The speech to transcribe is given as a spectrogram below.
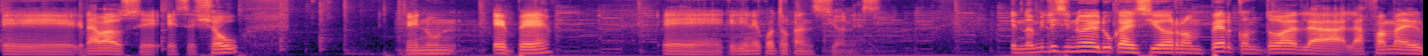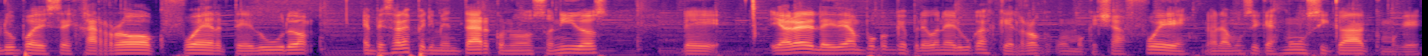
eh, grabado ese, ese show en un EP eh, que tiene cuatro canciones. En 2019 Luca decidió romper con toda la, fama del grupo de ese hard rock fuerte, duro, empezar a experimentar con nuevos sonidos. Y ahora la idea un poco que pregona Eruca es que el rock como que ya fue, ¿no? La música es música, como que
